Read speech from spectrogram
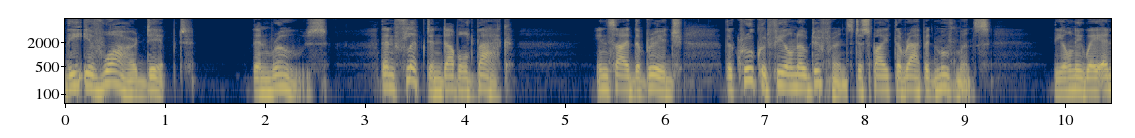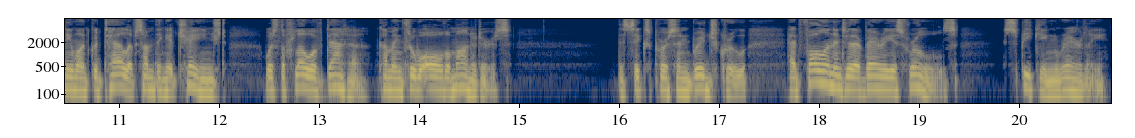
The Ivoire dipped, then rose, then flipped and doubled back. Inside the bridge, the crew could feel no difference despite the rapid movements. The only way anyone could tell if something had changed was the flow of data coming through all the monitors. The six person bridge crew had fallen into their various roles, speaking rarely.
